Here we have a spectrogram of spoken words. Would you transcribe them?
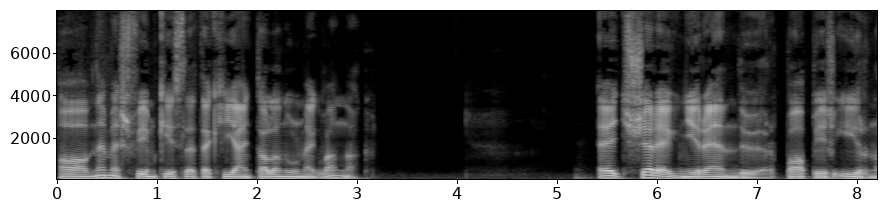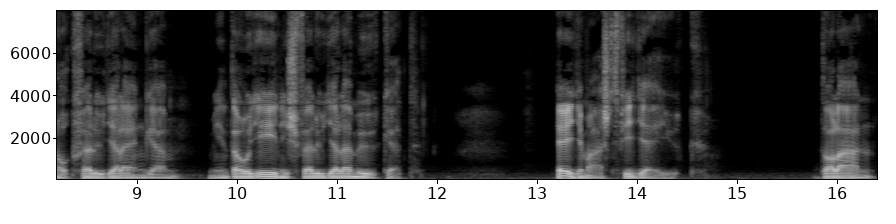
A nemes fémkészletek hiánytalanul megvannak? Egy seregnyi rendőr, pap és írnok felügyel engem, mint ahogy én is felügyelem őket. Egymást figyeljük. Talán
